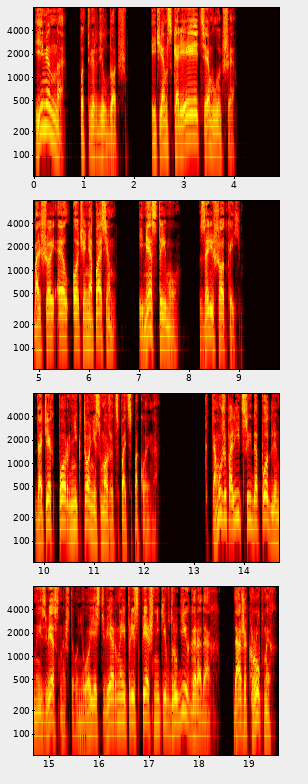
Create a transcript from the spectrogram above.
«Именно», — подтвердил Додж. «И чем скорее, тем лучше. Большой Эл очень опасен, и место ему за решеткой. До тех пор никто не сможет спать спокойно. К тому же полиции доподлинно известно, что у него есть верные приспешники в других городах, даже крупных.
